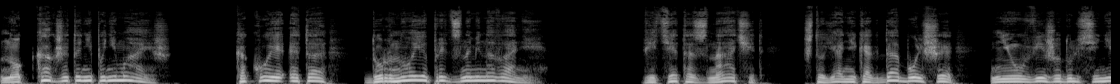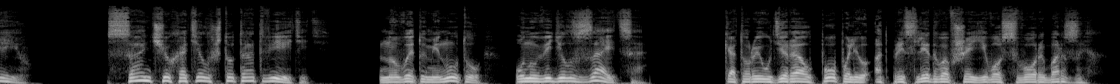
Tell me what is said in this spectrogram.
Но как же ты не понимаешь? Какое это дурное предзнаменование! Ведь это значит, что я никогда больше не увижу Дульсинею. Санчо хотел что-то ответить, но в эту минуту он увидел зайца, который удирал по полю от преследовавшей его своры борзых.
